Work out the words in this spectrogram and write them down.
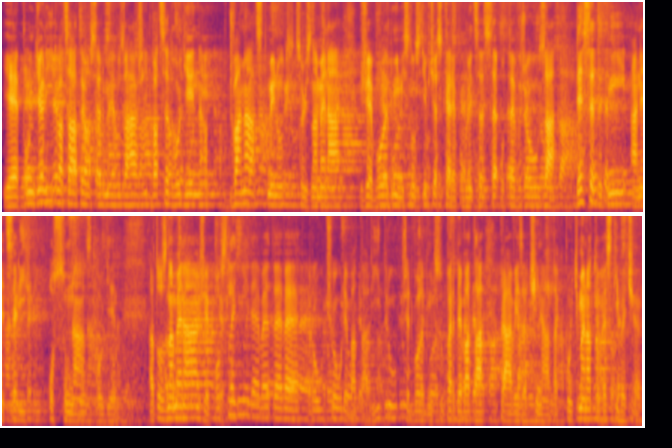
Je pondělí 27. září 20 hodin a 12 minut, což znamená, že volební místnosti v České republice se otevřou za 10 dní a necelých 18 hodin. A to znamená, že poslední DVTV roučou debata lídrů, předvolební superdebata právě začíná. Tak pojďme na to, hezký večer.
